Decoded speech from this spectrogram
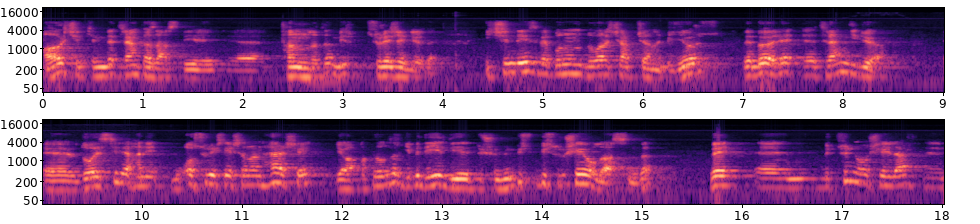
ağır çekimde tren kazası diye e, tanımladığım bir sürece girdi. İçindeyiz ve bunun duvara çarpacağını biliyoruz ve böyle e, tren gidiyor. E, dolayısıyla hani o süreçte yaşanan her şey ya akıl alır gibi değil diye düşündüğüm bir, bir sürü şey oldu aslında. Ve e, bütün o şeyler, e,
